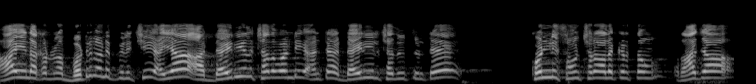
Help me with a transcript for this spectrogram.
ఆయన అక్కడ ఉన్న భటులను పిలిచి అయ్యా ఆ డైరీలు చదవండి. అంటే ఆ డైరీలు చదువుతుంటే కొన్ని సంవత్సరాల క్రితం రాజా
